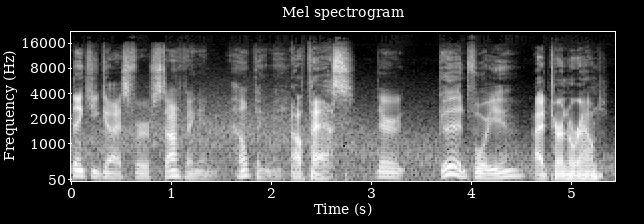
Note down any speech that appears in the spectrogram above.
thank you guys for stopping and helping me. I'll pass. They're good for you. I turn around.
